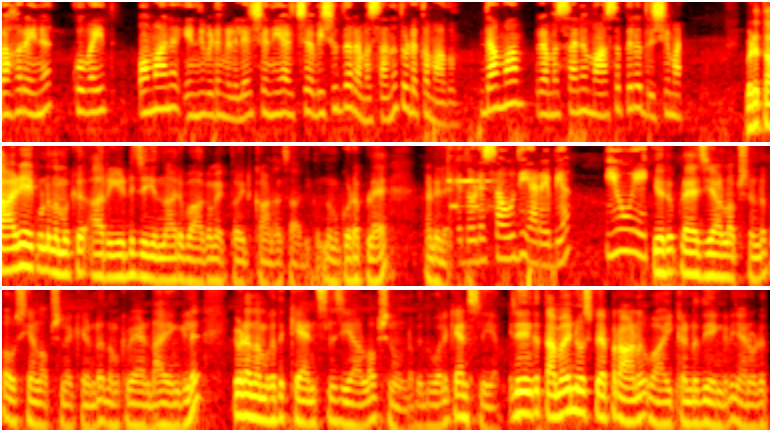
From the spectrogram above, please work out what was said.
Bahrain Kuwait Oman എന്നിവിടങ്ങളിലെ ശനിയാഴ്ച വിശുദ്ധ റമസാന് തുടക്കമാകും. ദമാം റമസാന് മാസപ്പിറ ദൃശ്യമായി ഇവിടെ താഴെയായിക്കൊണ്ട് നമുക്ക് ആ റീഡ് ചെയ്യുന്ന ഒരു ഭാഗം വ്യക്തമായിട്ട് കാണാൻ സാധിക്കും. നമുക്കിവിടെ പ്ലേ കണ്ടില്ലേ? ഇതോടെ സൗദി അറേബ്യ ഈ ഒരു പ്ലേ ചെയ്യാനുള്ള ഓപ്ഷൻ ഉണ്ട് പൗസ് ചെയ്യാനുള്ള ഓപ്ഷൻ ഒക്കെ ഉണ്ട്. നമുക്ക് വേണ്ട എങ്കിൽ ഇവിടെ നമുക്കത് ക്യാൻസൽ ചെയ്യാനുള്ള ഓപ്ഷൻ ഉണ്ട്. അപ്പോൾ ഇതുപോലെ ക്യാൻസൽ ചെയ്യാം. ഇനി നിങ്ങൾക്ക് തമിഴ് ന്യൂസ് പേപ്പർ ആണ് വായിക്കേണ്ടത് എങ്കിൽ ഞാനിവിടെ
